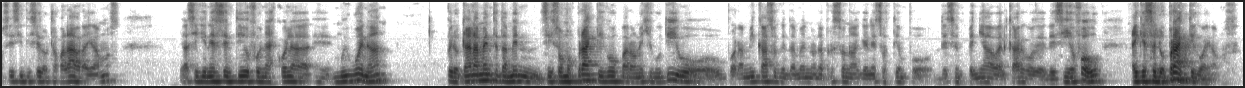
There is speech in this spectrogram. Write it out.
sé si dice otra palabra, digamos, así que en ese sentido fue una escuela eh, muy buena, pero claramente también si somos prácticos para un ejecutivo o para mi caso que también una persona que en esos tiempos desempeñaba el cargo de, de CFO, hay que hacerlo práctico, digamos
